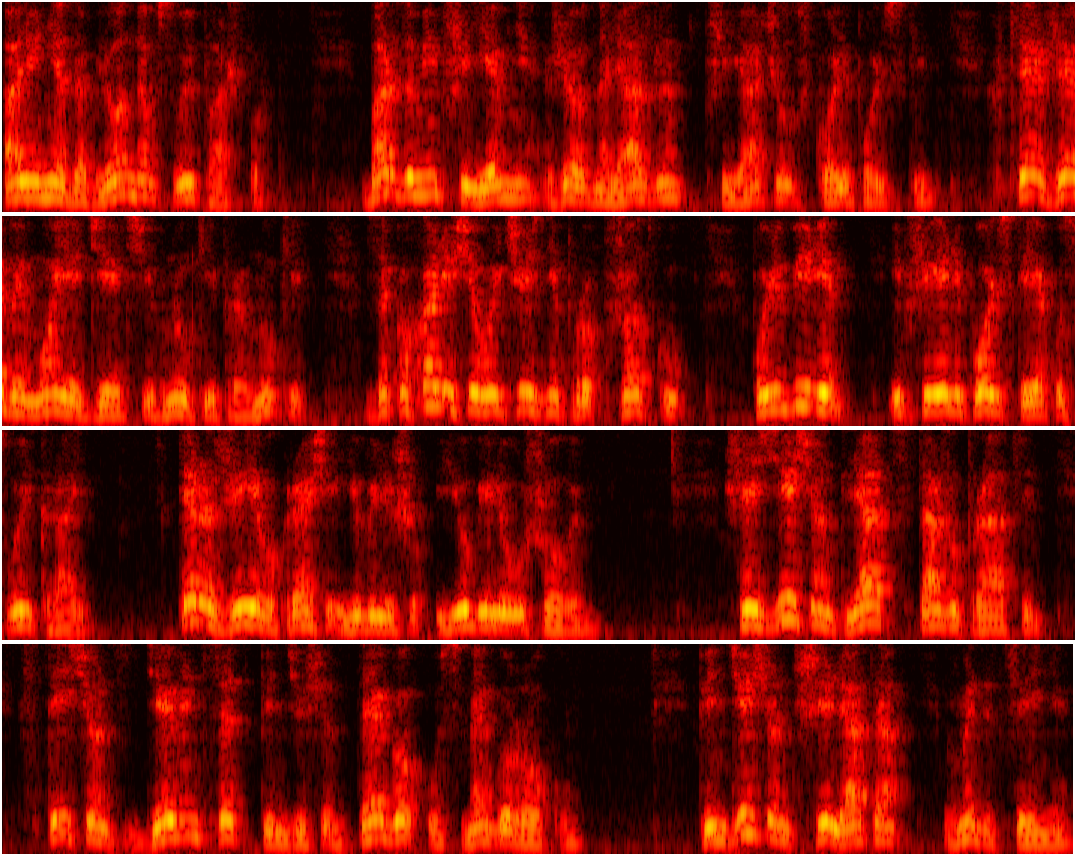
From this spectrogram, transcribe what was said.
ale nie zaglądam w swój paszport. Bardzo mi przyjemnie, że odnalazłem przyjaciół w szkole polskiej. Chcę, żeby moje dzieci, wnuki i prawnuki zakochali się w ojczyźnie przodków, polubili i przyjęli Polskę jako swój kraj. Teraz żyję w okresie jubileuszowym. 60 lat stażu pracy z 1958 roku, 53 lata w medycynie,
